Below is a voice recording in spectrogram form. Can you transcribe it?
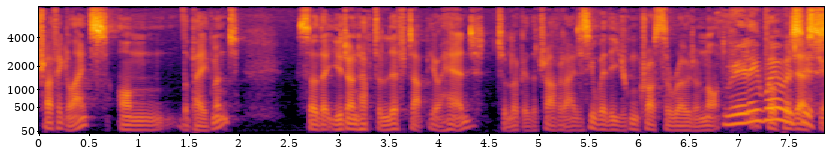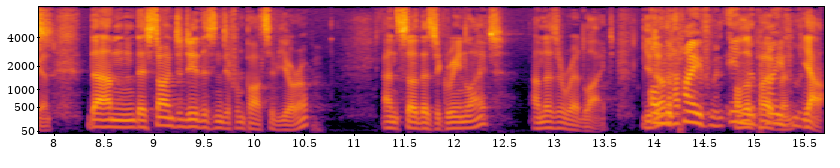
traffic lights on the pavement, so that you don't have to lift up your head to look at the traffic light to see whether you can cross the road or not. Really, where was this? Um, they're starting to do this in different parts of Europe, and so there's a green light and there's a red light. You on the have, pavement, in on the, the pavement. pavement. Yeah,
